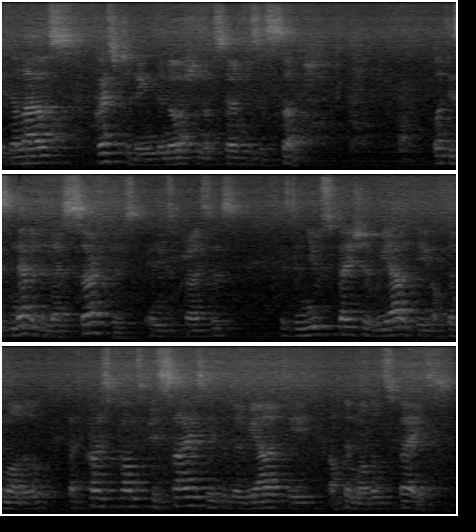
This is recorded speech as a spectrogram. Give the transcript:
it allows questioning the notion of surface as such. What is nevertheless surfaced in this process is the new spatial reality of the model that corresponds precisely to the reality of the model space.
